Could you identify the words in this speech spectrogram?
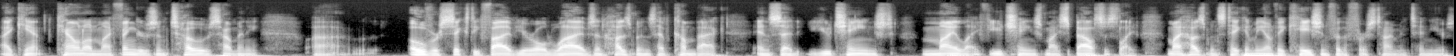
I can't count on my fingers and toes how many uh, over 65 year old wives and husbands have come back and said, You changed my life. You changed my spouse's life. My husband's taken me on vacation for the first time in 10 years.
